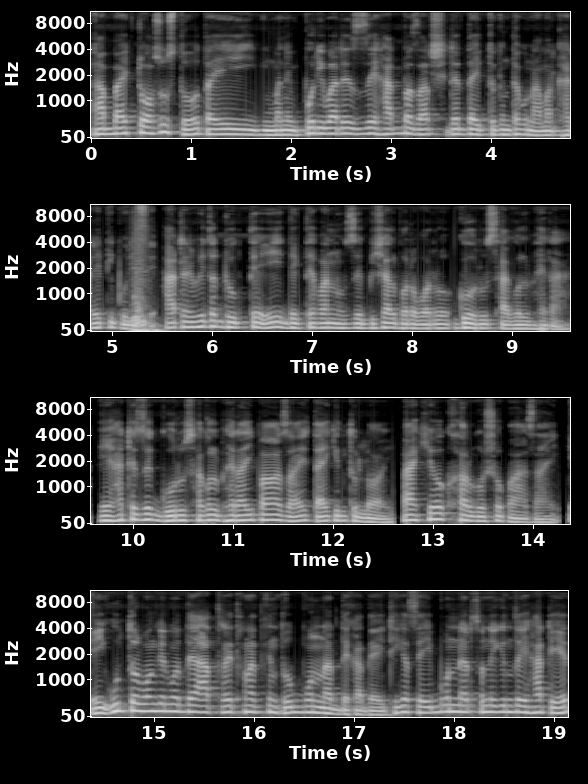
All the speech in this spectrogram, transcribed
আব্বা একটু অসুস্থ, তাই মানে পরিবারের যে হাট বাজার, সেটার দায়িত্ব কিন্তু এখন আমার ঘাড়েতেই পড়েছে। হাটের ভিতর ঢুকতেই দেখতে পান যে বিশাল বড় বড় গরু, ছাগল, ভেড়া। এই হাটে যে গরু, ছাগল, ভেড়াই পাওয়া যায়, তাই কিন্তু লয়। পাখি ও খরগোশও পাওয়া যায়। এই উত্তরবঙ্গের মধ্যে আত্রাই থানাত কিন্তু বন্যার দেখা দেয়, ঠিক আছে? এই বন্যার জন্য কিন্তু এই হাটের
